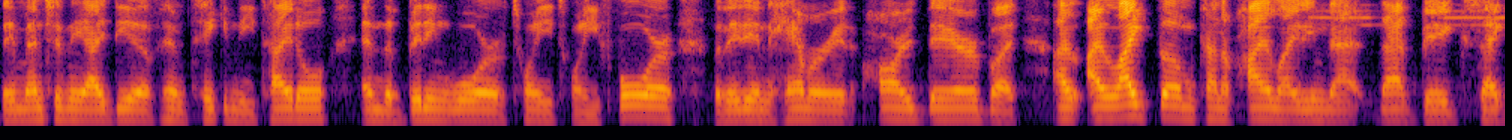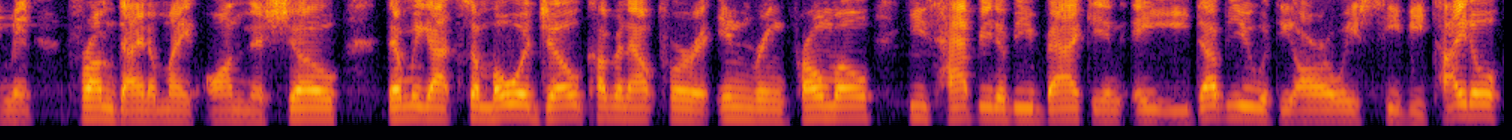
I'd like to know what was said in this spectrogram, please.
They mentioned the idea of him taking the title and the bidding war of 2024, but they didn't hammer it hard there. But I, I like them kind of highlighting that that big segment from Dynamite on this show. Then we got Samoa Joe coming out for an in ring promo. He's happy to be back in AEW with the ROH TV title.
